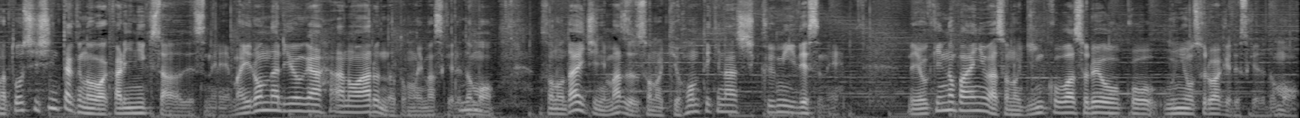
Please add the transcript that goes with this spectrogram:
まあ、投資信託の分かりにくさはですね、まあ、いろんな理由があのあるんだと思いますけれども、その第一にまずその基本的な仕組みですね。で預金の場合にはその銀行はそれをこう運用するわけですけれども、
